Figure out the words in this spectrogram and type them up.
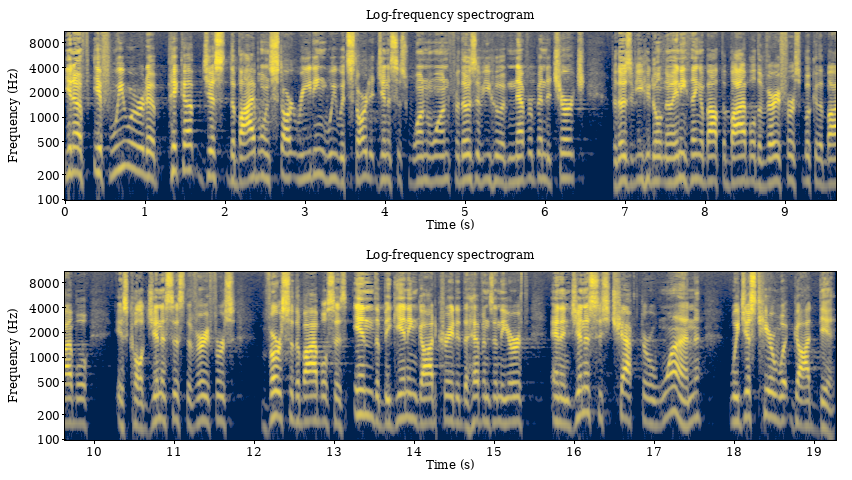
You know, if, if we were to pick up just the Bible and start reading, we would start at Genesis 1 1. For those of you who have never been to church, for those of you who don't know anything about the Bible, the very first book of the Bible is called Genesis. The very first verse of the Bible says, In the beginning, God created the heavens and the earth. And in Genesis chapter 1, we just hear what God did.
